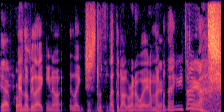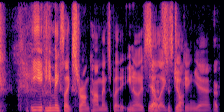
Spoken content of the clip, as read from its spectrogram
Yeah, of course. and they'll be like, you know, like just let, let the dog run away. I'm like, Yeah. what the heck are you talking Damn. about? he he makes like strong comments, but you know, it's Yeah, still it's like just joking. Yeah. Okay.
